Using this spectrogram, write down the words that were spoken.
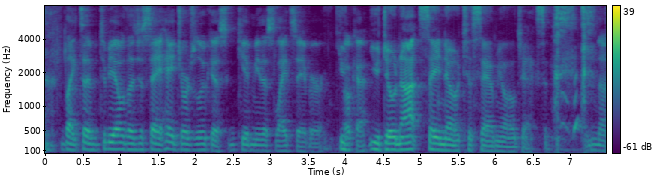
like to to be able to just say, "Hey, George Lucas, give me this lightsaber." you, okay, you do not say no to Samuel L. Jackson. no,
